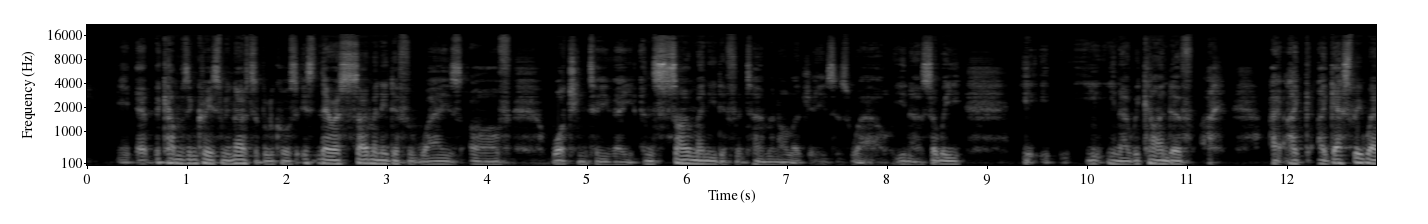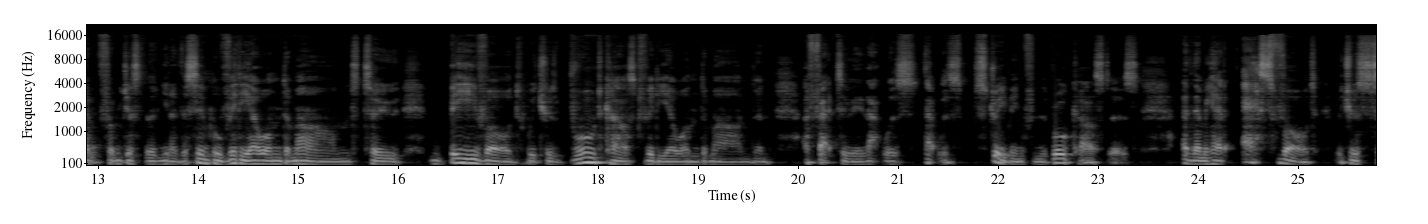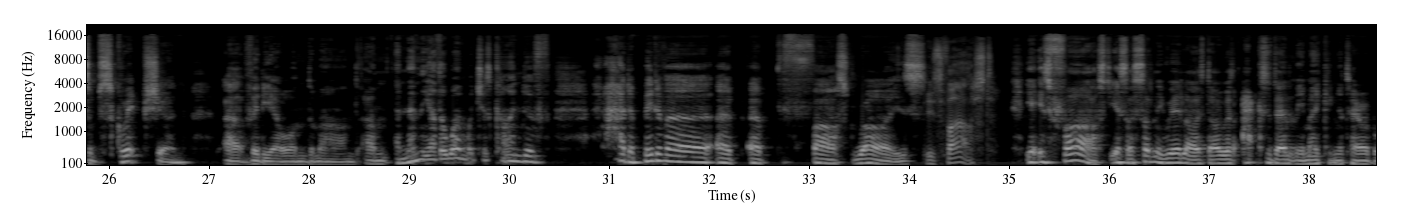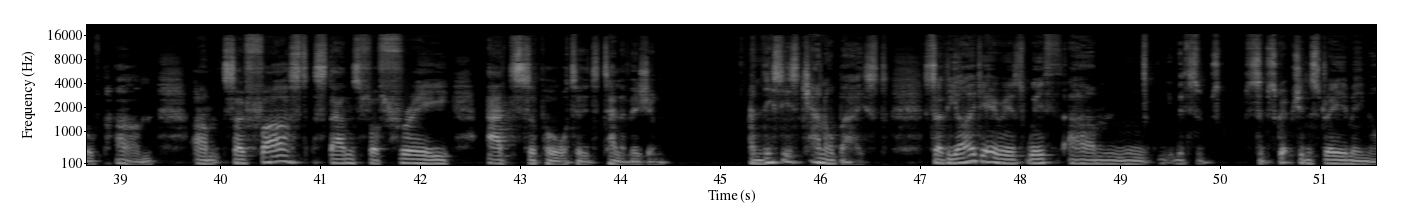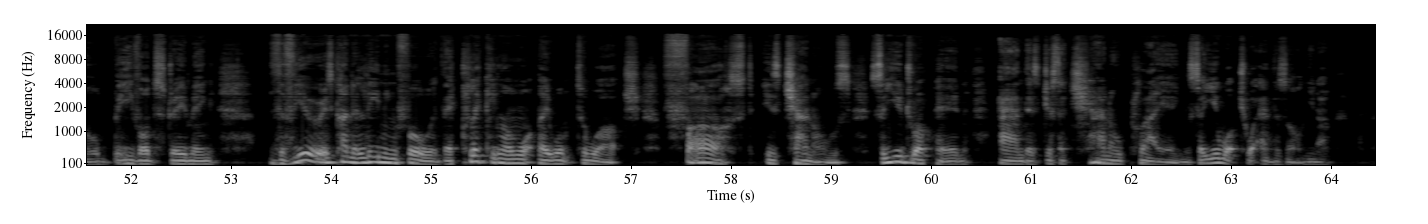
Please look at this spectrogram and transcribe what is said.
becomes increasingly notable, of course, is there are so many different ways of watching TV and so many different terminologies as well. You know, so we, you know, we kind of, I, I, I, guess we went from just the, you know, the simple video on demand to BVOD, which was broadcast video on demand, and effectively that was that was streaming from the broadcasters, and then we had SVOD, which was subscription, uh, video on demand. Um, and then the other one, which has kind of had a bit of a, a, a fast rise. It's fast. Yeah, it's fast. Yes, I suddenly realised I was accidentally making a terrible pun. Um, so FAST stands for free ad supported television. And this is channel based. So the idea is with um, with sub- subscription streaming or BVOD streaming, the viewer is kind of leaning forward. They're clicking on what they want to watch. Fast is channels. So you drop in and there's just a channel playing. So you watch whatever's on, you know,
